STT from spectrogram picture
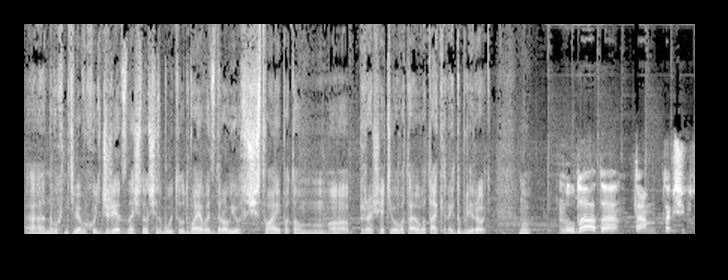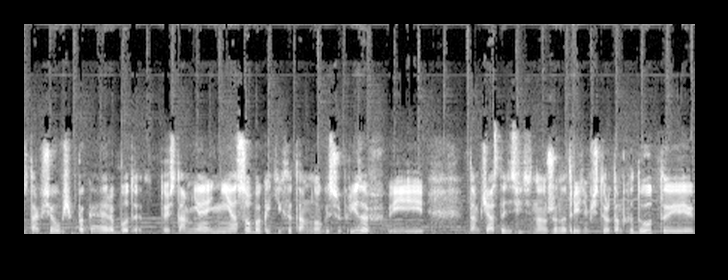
э, на, на тебя выходит жрец, значит, он сейчас будет удваивать здоровье его существа и потом э, превращать его в, ата- в атакера и дублировать. Ну, ну да, да. Там так, так все, в общем, пока и работает. То есть там не, не особо каких-то там много сюрпризов, и там часто действительно уже на третьем-четвертом ходу ты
